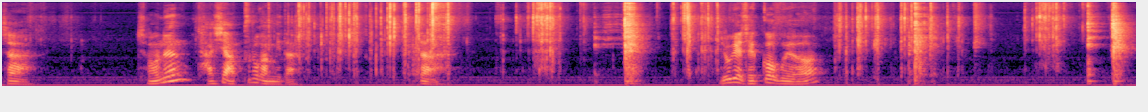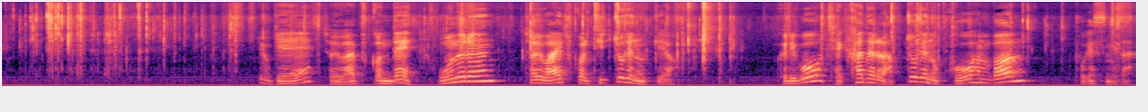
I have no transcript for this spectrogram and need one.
자, 저는 다시 앞으로 갑니다. 자, 요게 제 거고요. 요게 저희 와이프 건데 오늘은 저희 와이프 걸 뒤쪽에 놓을게요. 그리고 제 카드를 앞쪽에 놓고 한번 보겠습니다.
